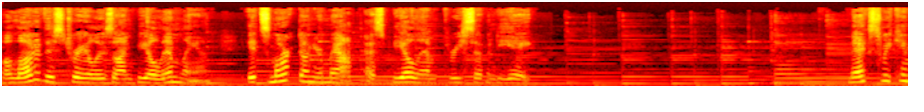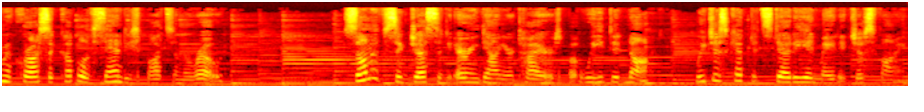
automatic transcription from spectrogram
A lot of this trail is on BLM land. It's marked on your map as BLM 378. Next, we came across a couple of sandy spots in the road. Some have suggested airing down your tires, but we did not. We just kept it steady and made it just fine.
